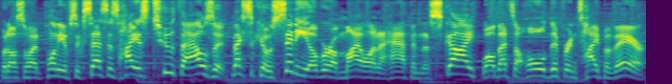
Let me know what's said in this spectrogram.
but also had plenty of success as high as 2,000. Mexico City over a mile and a half in the sky, well, that's a whole different type of air.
